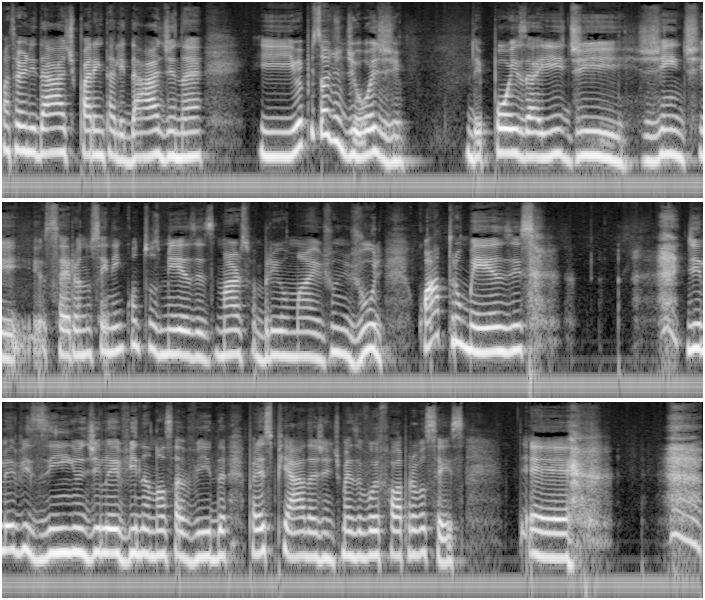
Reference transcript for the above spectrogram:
maternidade, parentalidade, né? E o episódio de hoje, depois aí de, gente, sério, eu não sei nem quantos meses, março, abril, maio, junho, julho, quatro meses de levizinho, de levi na nossa vida. Parece piada, gente, mas eu vou falar para vocês. É...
